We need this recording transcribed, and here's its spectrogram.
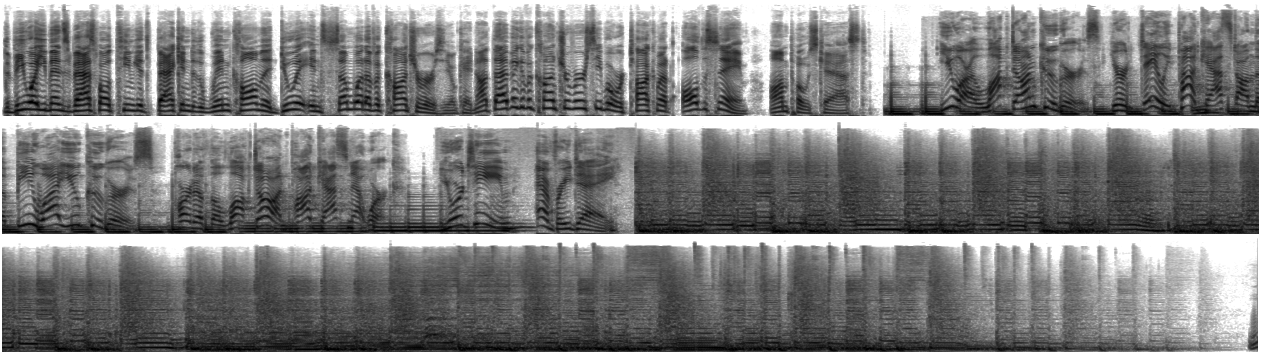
The BYU men's basketball team gets back into the win column. They do it in somewhat of a controversy. Okay, not that big of a controversy, but we're talking about all the same on Postcast. You are Locked On Cougars, your daily podcast on the BYU Cougars, part of the Locked On Podcast Network. Your team every day.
